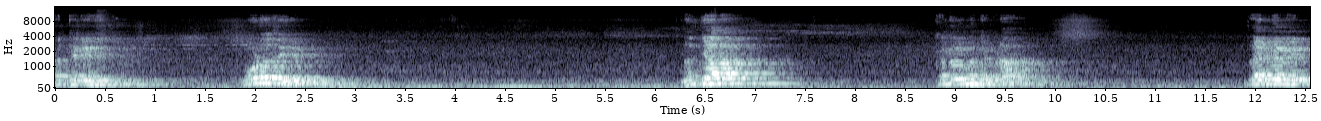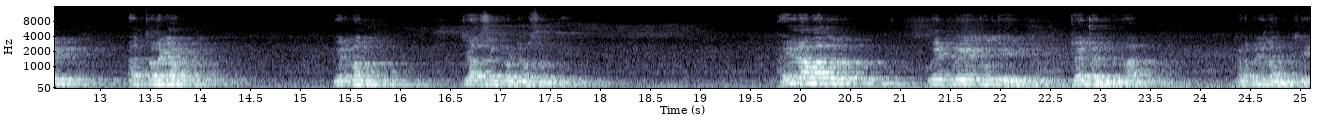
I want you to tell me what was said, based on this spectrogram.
అది తెలియజేస్తుంది. మూడవది నంద్యాల కర్నూలు మధ్య కూడా రైల్వే లైన్ అది త్వరగా నిర్మాణం చేయాల్సినటువంటి అవసరం ఉంది. హైదరాబాద్ వైపు పోయేటువంటి ట్రైన్లన్నీ కూడా కడప జిల్లా నుంచి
